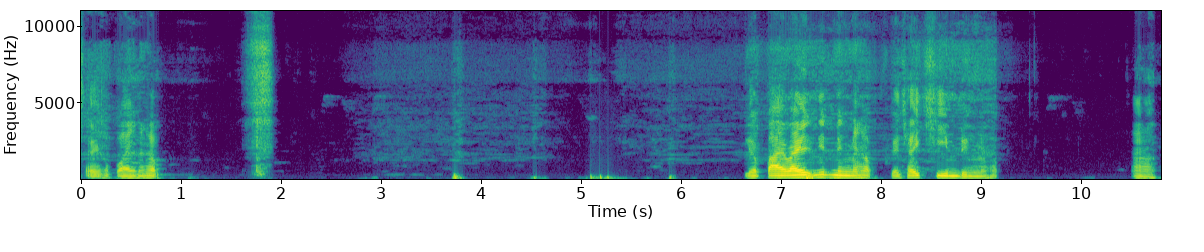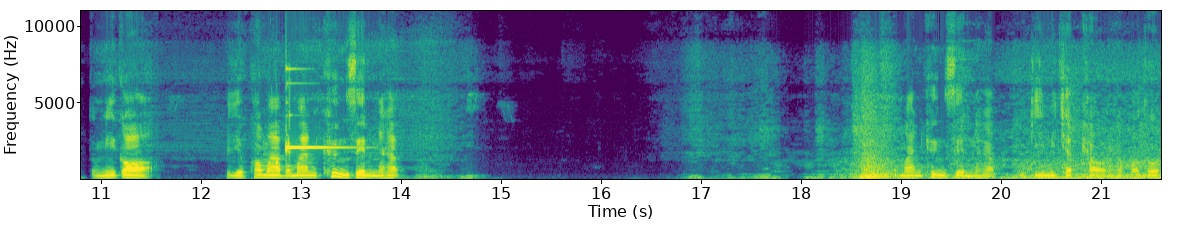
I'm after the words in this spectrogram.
ใส่เข้าไปนะครับ เหลือปลายไว้นิดนึงนะครับเผื่อใช้ครีมดึงนะครับ อ่า ตรงนี้ก็ขยับเข้ามาประมาณครึ่งเซนนะครับ ประมาณครึ่งเซนนะครับ เมื่อกี้มีแชทเข้านะครับ ขอโทษ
